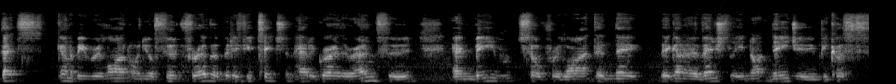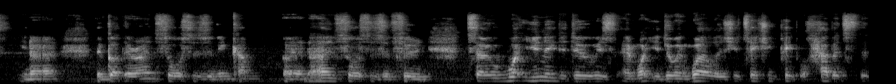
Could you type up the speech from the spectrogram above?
that's going to be reliant on your food forever. But if you teach them how to grow their own food and be self-reliant, then they they're going to eventually not need you because you know they've got their own sources of income and own sources of food. So what you need to do is, and what you're doing well, is you're teaching people habits that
